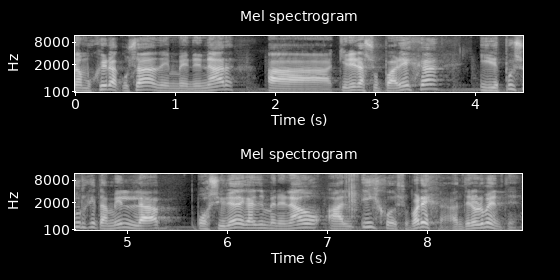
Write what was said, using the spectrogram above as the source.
Una mujer acusada de envenenar a quien era su pareja y después surge también la posibilidad de que haya envenenado al hijo de su pareja anteriormente.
